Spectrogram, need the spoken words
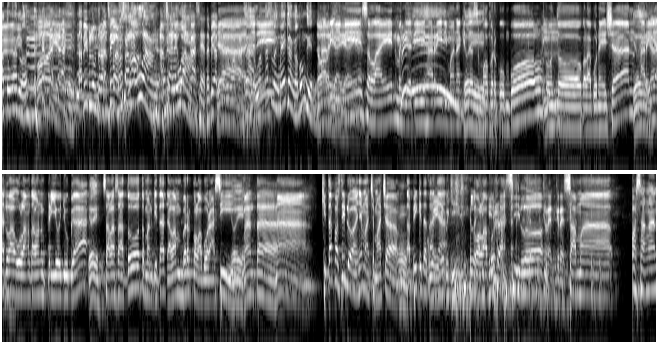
patungan loh. Oh iya. Tapi belum transfer. Tapi- Masalah uang, Ambil masalah uang uang. kas ya, tapi ambil Ya. uang kas. Nah, Jadi- uang kas lo yang megang nggak mungkin. Oh, hari iya, iya, ini iya. selain menjadi hari di mana kita Yoi. semua berkumpul untuk collaboration, Yoi. hari ini Ya. adalah ulang tahun Rio juga. Yoi. Salah satu teman kita dalam berkolaborasi. Yoi. Mantap. Nah, kita pasti doanya macam-macam, tapi kita tanya begini kolaborasi lo Keren, keren. sama pasangan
